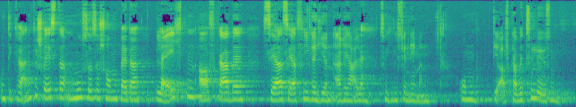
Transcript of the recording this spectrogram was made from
Und die kranke Schwester muss also schon bei der leichten Aufgabe sehr, sehr viele Hirnareale zu Hilfe nehmen, um die Aufgabe zu lösen.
